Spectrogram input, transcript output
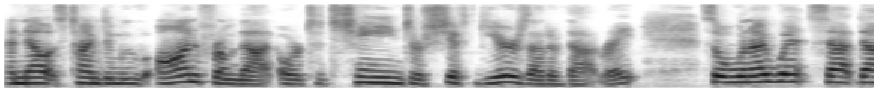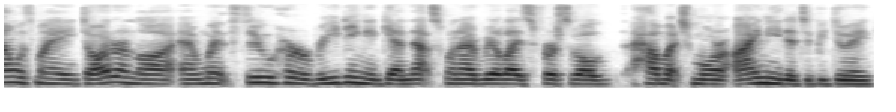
and now it's time to move on from that, or to change or shift gears out of that. Right. So when I went sat down with my daughter-in-law and went through her reading again, that's when I realized first of all how much more I needed to be doing,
